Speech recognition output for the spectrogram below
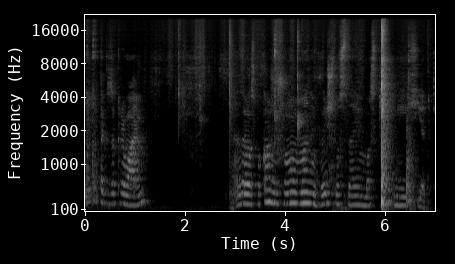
От так закриваємо. Зараз покажу, що в мене вийшло з цієї москітної сітки.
